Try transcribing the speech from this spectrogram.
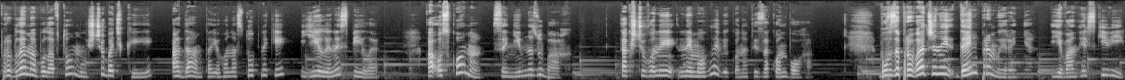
Проблема була в тому, що батьки, Адам та його наступники їли неспіле, а оскома синів на зубах, так що вони не могли виконати закон Бога. Був запроваджений День примирення, євангельський вік,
